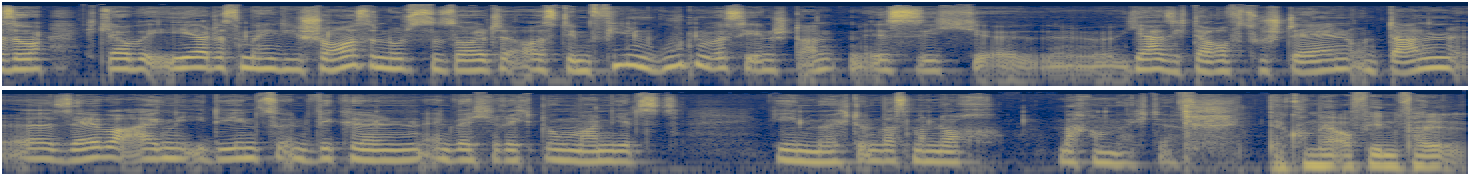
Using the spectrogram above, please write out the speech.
Also ich glaube eher, dass man hier die Chance nutzen sollte, aus dem vielen Guten, was hier entstanden ist, sich, äh, ja, sich darauf zu stellen und dann äh, selber eigene Ideen zu entwickeln, in welche Richtung man jetzt gehen möchte und was man noch machen möchte. Da kommen wir auf jeden Fall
